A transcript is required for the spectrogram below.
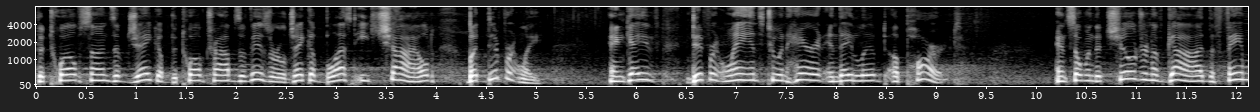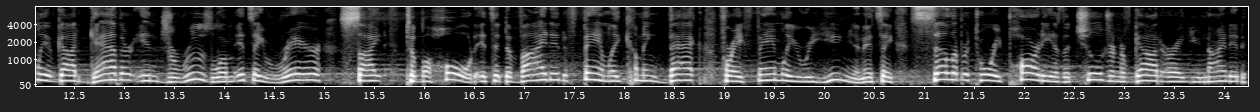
the 12 sons of Jacob, the 12 tribes of Israel. Jacob blessed each child, but differently, and gave different lands to inherit, and they lived apart. And so, when the children of God, the family of God, gather in Jerusalem, it's a rare sight to behold. It's a divided family coming back for a family reunion. It's a celebratory party as the children of God are a united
